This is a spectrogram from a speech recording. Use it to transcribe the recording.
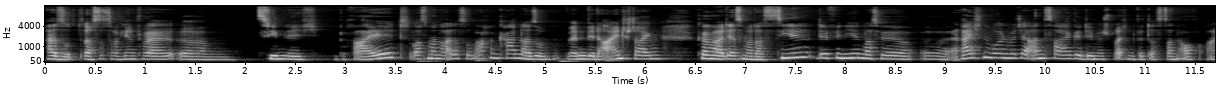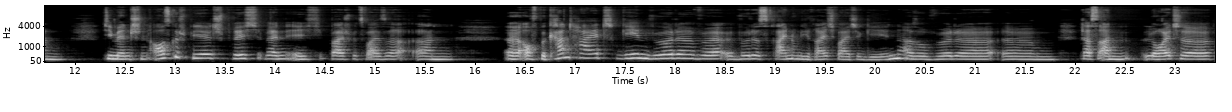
Also das ist auf jeden Fall ähm, ziemlich breit, was man alles so machen kann. Also wenn wir da einsteigen, können wir halt erstmal das Ziel definieren, was wir äh, erreichen wollen mit der Anzeige. Dementsprechend wird das dann auch an die Menschen ausgespielt. Sprich, wenn ich beispielsweise an äh, auf Bekanntheit gehen würde, wür- würde es rein um die Reichweite gehen. Also würde ähm, das an Leute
